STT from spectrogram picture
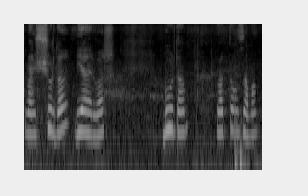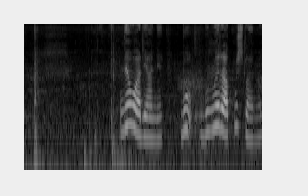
Hemen şurada bir yer var. Buradan baktığınız zaman ne var yani? Bu bunları atmışlar mı?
